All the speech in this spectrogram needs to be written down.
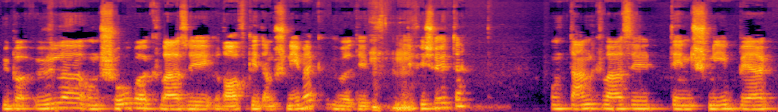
über Öler und Schober quasi raufgeht am Schneeberg, über die, mhm. über die Fischerhütte und dann quasi den Schneeberg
